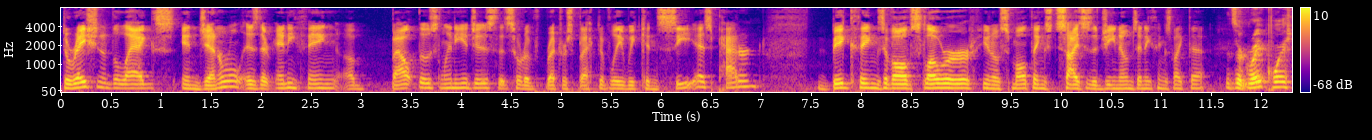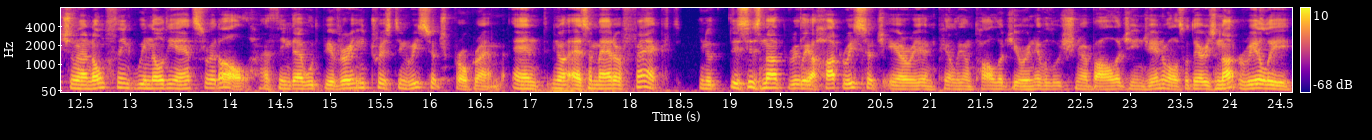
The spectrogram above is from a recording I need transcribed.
duration of the lags in general, is there anything about those lineages that sort of retrospectively we can see as pattern? Big things evolve slower, you know, small things, sizes of genomes, anything like that? It's a great question. I don't think we know the answer at all. I think that would be a very interesting research program. And, you know, as a matter of fact, you know, this is not really a hot research area in paleontology or in evolutionary biology in general. So there is not really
